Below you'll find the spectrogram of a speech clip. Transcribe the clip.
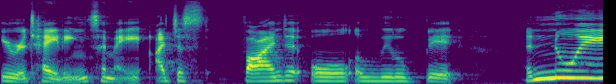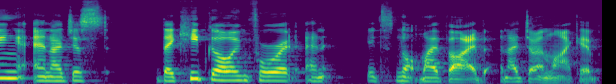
irritating to me. I just find it all a little bit annoying and I just, they keep going for it and it's not my vibe and I don't like it.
